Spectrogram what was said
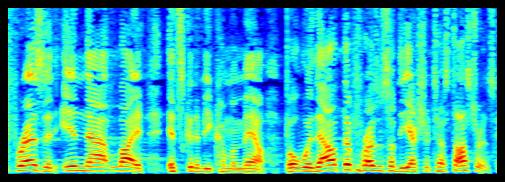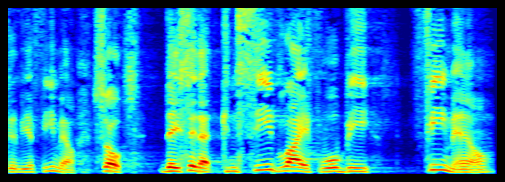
present in that life, it's going to become a male. But without the presence of the extra testosterone, it's going to be a female. So they say that conceived life will be female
